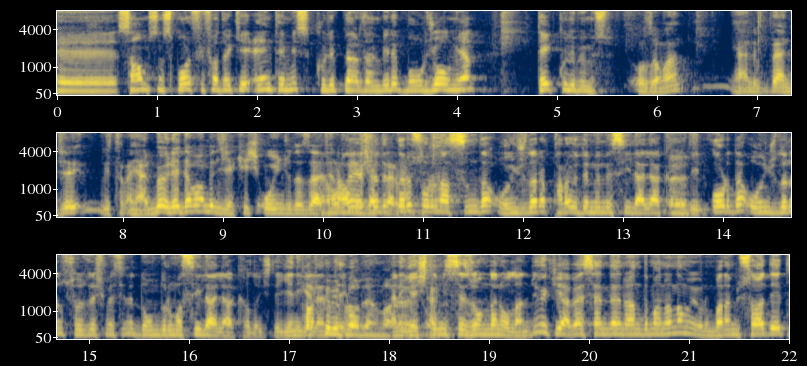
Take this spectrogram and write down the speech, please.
E, Samsun Spor FIFA'daki en temiz kulüplerden biri. Borcu olmayan tek kulübümüz. O zaman yani bence bir yani böyle devam edecek. Hiç oyuncu da zaten Yani orada yaşadıkları bence. sorun aslında oyunculara para ödememesiyle alakalı Evet. değil. Orada oyuncuların sözleşmesini dondurmasıyla alakalı. İşte yeni Farklı gelen bir tek- problem var, Hani evet. geçtiğimiz sezondan olan diyor ki ya ben senden randıman alamıyorum. Bana müsaade et.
